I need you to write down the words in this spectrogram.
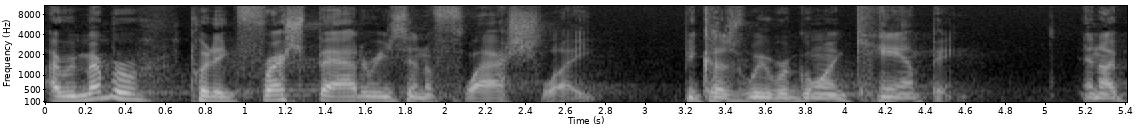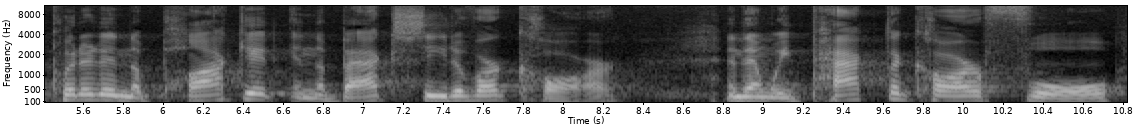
I remember putting fresh batteries in a flashlight because we were going camping. And I put it in the pocket in the back seat of our car. And then we packed the car full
